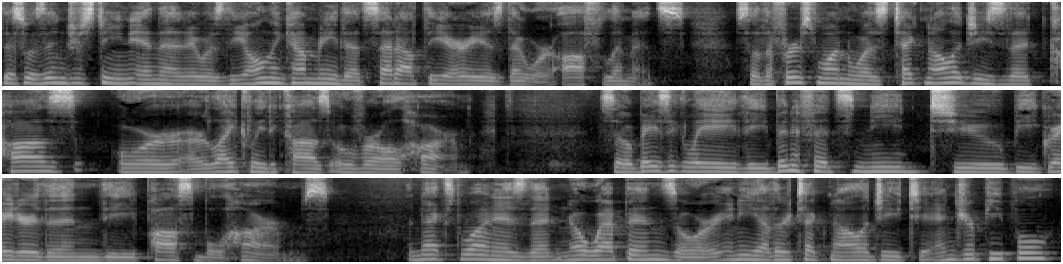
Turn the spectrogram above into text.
This was interesting in that it was the only company that set out the areas that were off limits. So the first one was technologies that cause or are likely to cause overall harm. So basically, the benefits need to be greater than the possible harms. The next one is that no weapons or any other technology to injure people.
